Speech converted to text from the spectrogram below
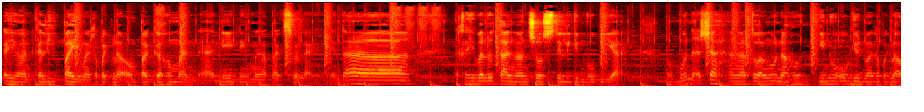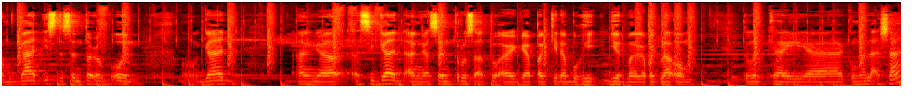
ayon kalipay mga kapaglaom pagkahuman uh, nining mga pagsulay. And uh, nakahibalutang ang Diyos diligid mo biya. Mo na siya ang ato ang unahon. Ginoo gyud mga kapaglaom God is the center of all. O, God ang uh, si God ang uh, sentro sa ato ang uh, pagkinabuhi gyud mga kapaglaom tungod kay uh, kung wala siya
